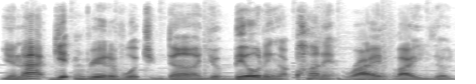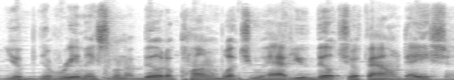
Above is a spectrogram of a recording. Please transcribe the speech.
you're not getting rid of what you've done. You're building upon it, right? Like the, your, the remix is going to build upon what you have. You built your foundation,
